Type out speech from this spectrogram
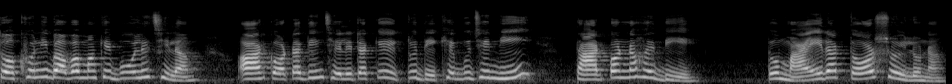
তখনই বাবা মাকে বলেছিলাম, আর কটা দিন ছেলেটাকে একটু দেখে বুঝে নিই তারপর না হয় বিয়ে। তো মায়ের আর তর সইল না।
